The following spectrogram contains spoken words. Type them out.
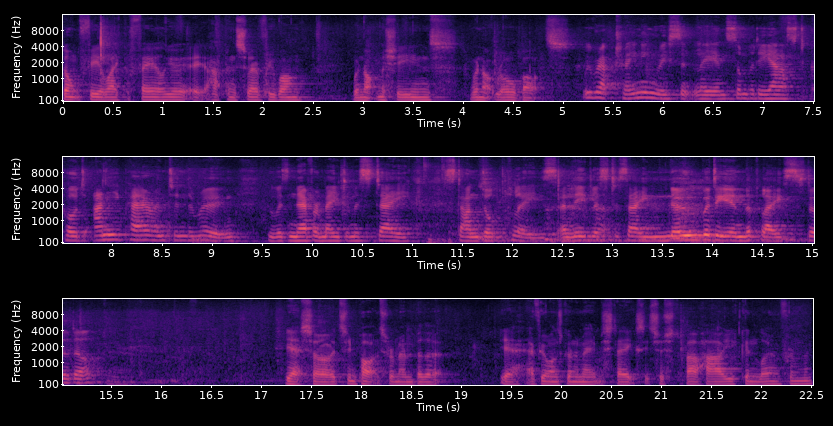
don't feel like a failure. It happens to everyone. We're not machines, we're not robots. We were at training recently and somebody asked, could any parent in the room who has never made a mistake stand up, please? And needless to say, nobody in the place stood up. yeah, so it's important to remember that, yeah, everyone's going to make mistakes. It's just about how you can learn from them.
